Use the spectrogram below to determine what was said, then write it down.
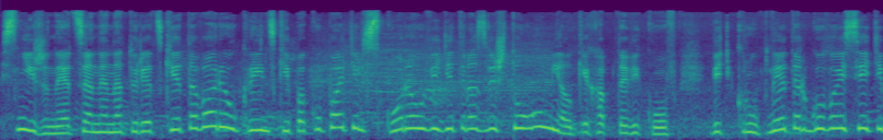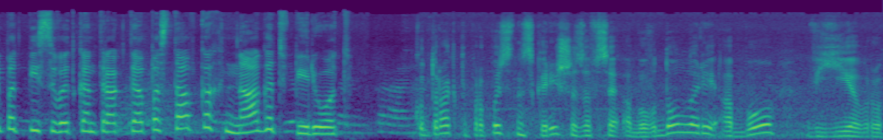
Сниженные цены на турецкие товары украинский покупатель скоро увидит разве что у мелких оптовиков. Ведь крупные торговые сети подписывают контракты о поставках на год вперед. Контракти прописані скоріше за все або в доларі, або в євро.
